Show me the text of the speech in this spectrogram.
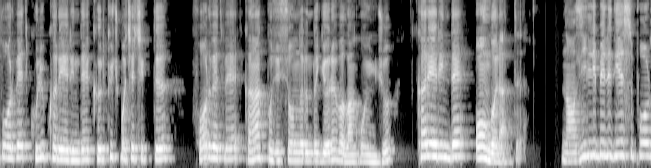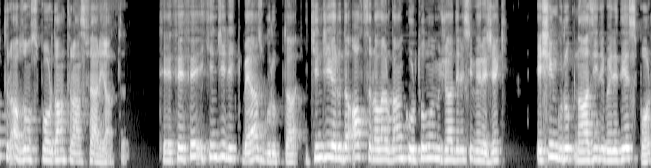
forvet kulüp kariyerinde 43 maça çıktı. Forvet ve kanat pozisyonlarında görev alan oyuncu kariyerinde 10 gol attı. Nazilli Belediyespor Trabzonspor'dan transfer yaptı. TFF 2. Lig Beyaz Grup'ta ikinci yarıda alt sıralardan kurtulma mücadelesi verecek Eşin Grup Nazilli Belediyespor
